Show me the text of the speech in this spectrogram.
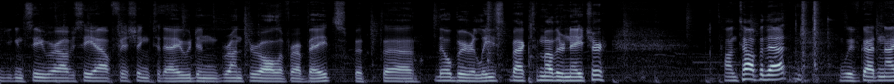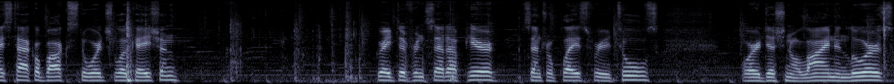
You can see we're obviously out fishing today. We didn't run through all of our baits, but uh, they'll be released back to Mother Nature. On top of that, We've got a nice tackle box storage location. Great different setup here. Central place for your tools or additional line and lures.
